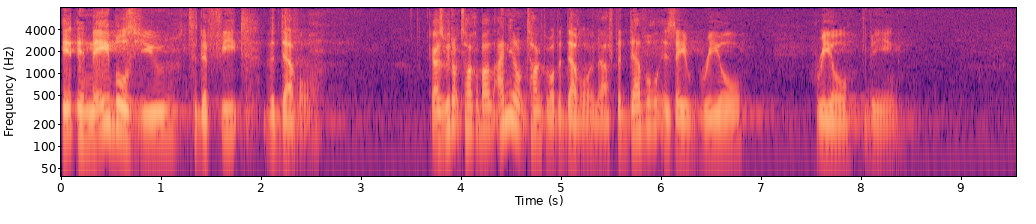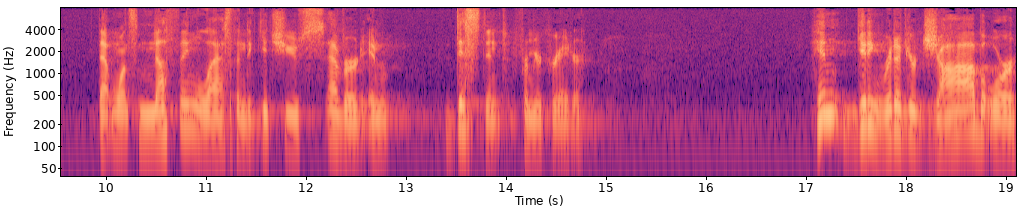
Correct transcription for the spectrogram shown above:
it enables you to defeat the devil. Guys, we don't talk about, I don't talk about the devil enough. The devil is a real, real being that wants nothing less than to get you severed and distant from your creator. Him getting rid of your job or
